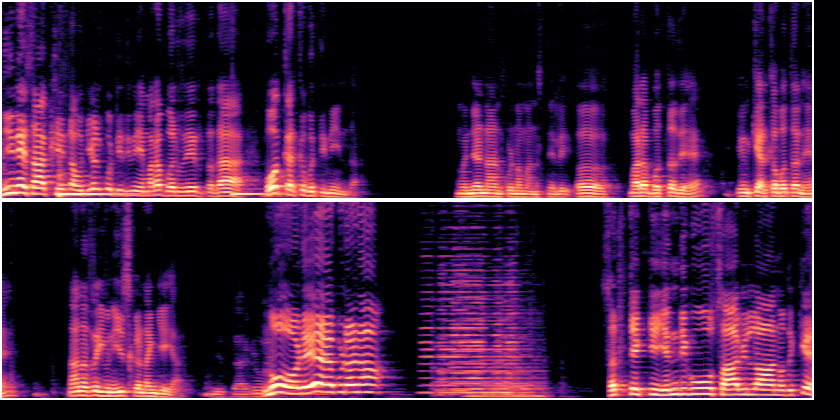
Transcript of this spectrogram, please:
ನೀನೇ ಸಾಕ್ಷಿ ಅಂತ ಅವತ್ತು ಹೇಳ್ಕೊಟ್ಟಿದ್ದೀನಿ ಮರ ಬರದೇ ಇರ್ತದ? ಹೋಗಿ ಕರ್ಕೊಬತ್ತೀನಿ ಇಂದ ಮುಂಜಾನೆ ಅನ್ಕೊಂಡ ಮನಸ್ಸಿನಲ್ಲಿ ಮರ ಬತ್ತದೆ ಇವನು ಕೆರ್ಕೊಬತ್ತಾನೆ ನಾನು ಹತ್ರ ಇವನು ಈಸ್ಕೊಂಡಂಗೆಯ? ನೋಡೇ ಬಿಡೋಣ. ಸತ್ಯಕ್ಕೆ ಎಂದಿಗೂ ಸಾವಿಲ್ಲ ಅನ್ನೋದಕ್ಕೆ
